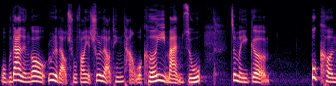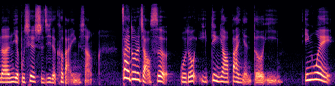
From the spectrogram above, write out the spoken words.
我不但能够入得了厨房，也出得了厅堂，我可以满足这么一个不可能也不切实际的刻板印象。再多的角色，我都一定要扮演得宜，因为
